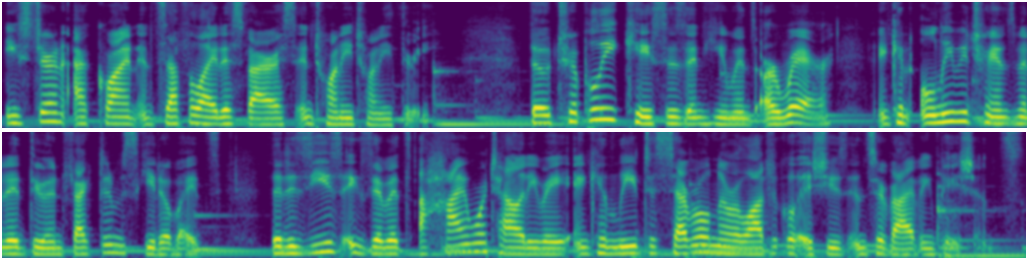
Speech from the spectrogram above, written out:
Eastern equine encephalitis virus in 2023. Though triple E cases in humans are rare and can only be transmitted through infected mosquito bites, the disease exhibits a high mortality rate and can lead to several neurological issues in surviving patients.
